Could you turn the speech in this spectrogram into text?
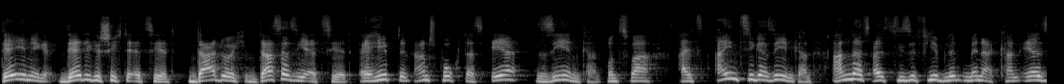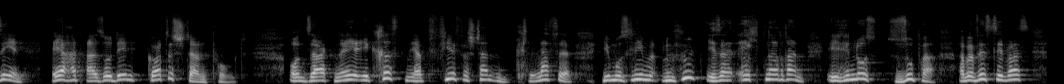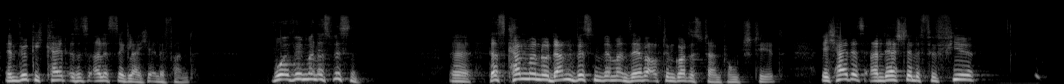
Derjenige, der die Geschichte erzählt, dadurch, dass er sie erzählt, erhebt den Anspruch, dass er sehen kann. Und zwar als einziger sehen kann. Anders als diese vier blinden Männer kann er sehen. Er hat also den Gottesstandpunkt und sagt, naja, ihr Christen, ihr habt viel verstanden, klasse. Ihr Muslime, mh, ihr seid echt nah dran. Ihr Hindus, super. Aber wisst ihr was? In Wirklichkeit ist es alles der gleiche Elefant. Woher will man das wissen? Äh, das kann man nur dann wissen, wenn man selber auf dem Gottesstandpunkt steht. Ich halte es an der Stelle für viel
